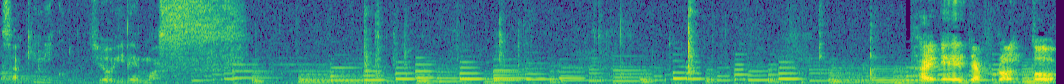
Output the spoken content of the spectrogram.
先にこっちを入れます。はい、えー、じゃあフロント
